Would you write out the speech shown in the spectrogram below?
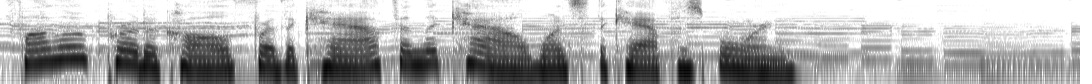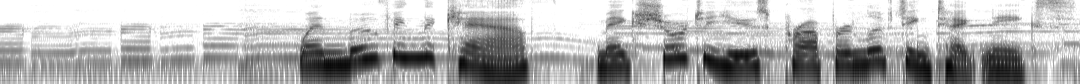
Follow protocol for the calf and the cow once the calf is born. When moving the calf, make sure to use proper lifting techniques.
